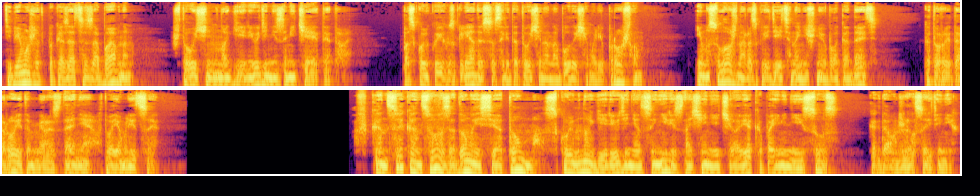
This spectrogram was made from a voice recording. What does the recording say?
тебе может показаться забавным – что очень многие люди не замечают этого. Поскольку их взгляды сосредоточены на будущем или прошлом, им сложно разглядеть нынешнюю благодать, которую дарует им мироздание в твоем лице. В конце концов, задумайся о том, сколь многие люди не оценили значение человека по имени Иисус, когда он жил среди них.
